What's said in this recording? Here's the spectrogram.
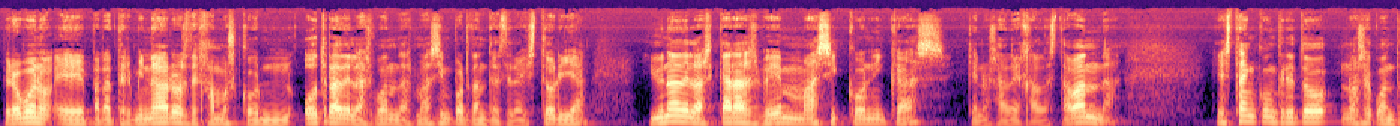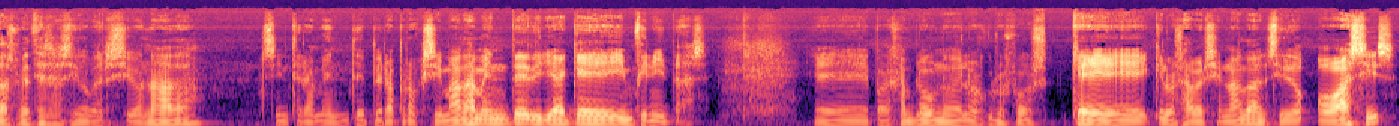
Pero bueno, eh, para terminar os dejamos con otra de las bandas más importantes de la historia y una de las caras B más icónicas que nos ha dejado esta banda. Esta en concreto no sé cuántas veces ha sido versionada, sinceramente, pero aproximadamente diría que infinitas. Eh, por ejemplo, uno de los grupos que, que los ha versionado han sido Oasis.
